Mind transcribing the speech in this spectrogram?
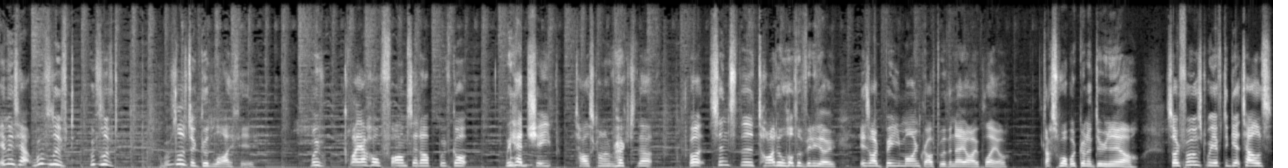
in this house, we've lived, we've lived, we've lived a good life here. We've got our whole farm set up. We've got, we had sheep. Talos kind of wrecked that. But since the title of the video is I beat Minecraft with an AI player, that's what we're gonna do now. So first we have to get Talos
